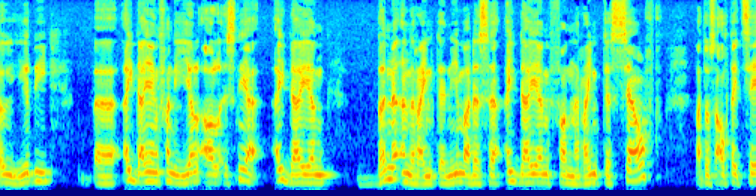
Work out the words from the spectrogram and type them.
hou hierdie uh uitdaging van die heelal is nie 'n uitdaging binne in ruimte nie, maar dis 'n uitdaging van ruimte self wat ons altyd sê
